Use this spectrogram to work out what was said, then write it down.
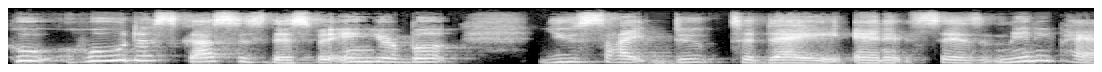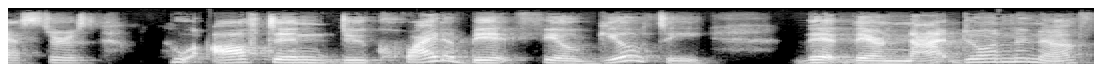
who who discusses this? But in your book you cite duke today and it says many pastors who often do quite a bit feel guilty that they're not doing enough.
